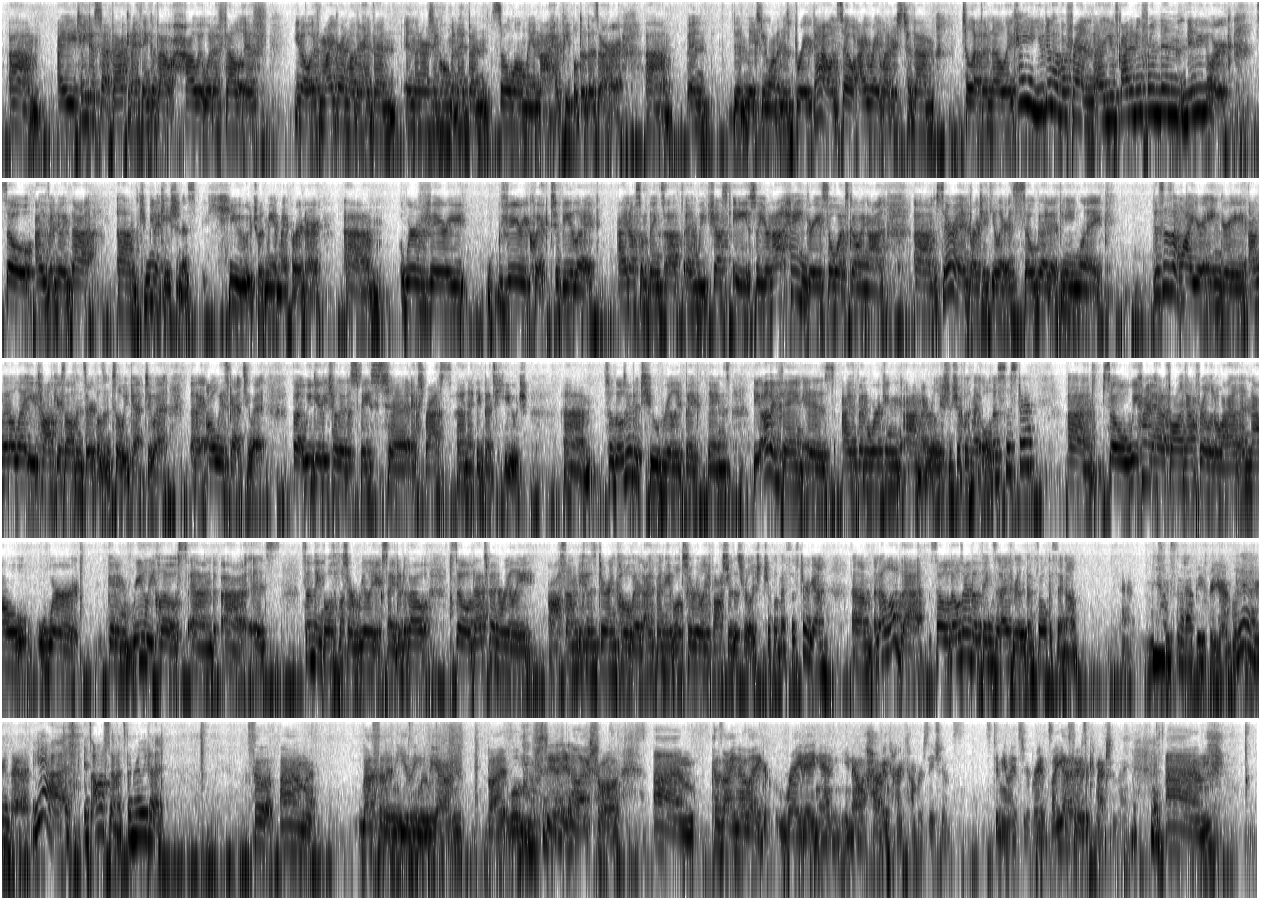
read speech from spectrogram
um, I take a step back and I think about how it would have felt if you know, if my grandmother had been in the nursing home and had been so lonely and not had people to visit her, um, and it makes me want to just break down. So I write letters to them to let them know, like, hey, you do have a friend. Uh, you've got a new friend in New York. So I've been doing that. Um, communication is huge with me and my partner. Um, we're very, very quick to be like, I know something's up and we just ate, so you're not hangry, so what's going on? Um, Sarah, in particular, is so good at being like, this isn't why you're angry. I'm going to let you talk yourself in circles until we get to it. And I always get to it. But we give each other the space to express, and I think that's huge. Um, so those are the two really big things. The other thing is I've been working on my relationship with my oldest sister. Um, so we kind of had a falling out for a little while, and now we're getting really close, and uh, it's something both of us are really excited about. So that's been really awesome because during COVID, I've been able to really foster this relationship with my sister again. Um, and I love that. So those are the things that I've really been focusing on. Yeah, it makes me so happy for you. I'm glad Yeah. to hear that. Yeah, it's, it's awesome. It's been really good. So, um, less of an easy movie out, but we'll move to intellectual. Um, because I know like writing and you know having hard conversations stimulates your brain. So I guess there's a connection there. um,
